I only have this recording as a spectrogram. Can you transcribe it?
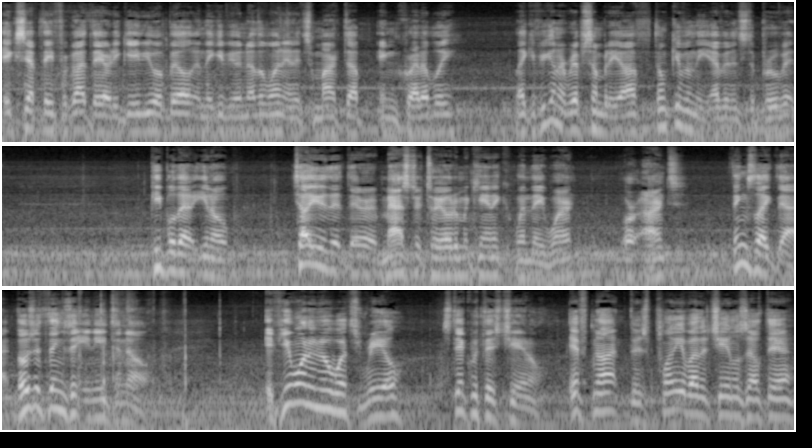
except they forgot they already gave you a bill and they give you another one and it's marked up incredibly? Like if you're going to rip somebody off don't give them the evidence to prove it. People that you know tell you that they're a master toyota mechanic when they weren't or aren't things like that. Those are things that you need to know. If you want to know what's real stick with this channel if not, there's plenty of other channels out there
